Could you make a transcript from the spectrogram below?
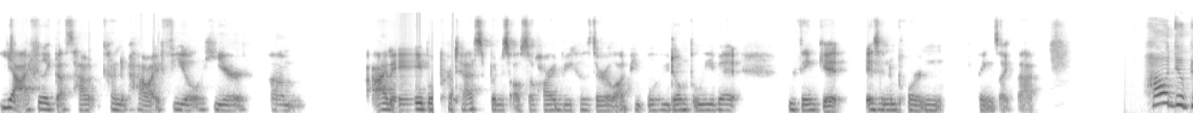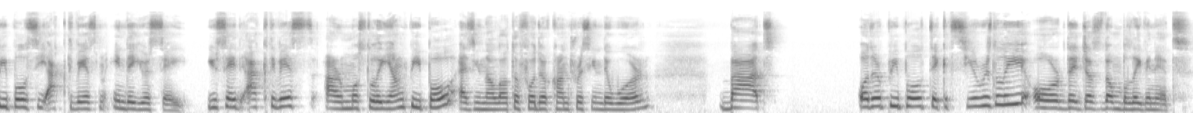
yeah, I feel like that's how kind of how I feel here. Um, I'm able to protest, but it's also hard because there are a lot of people who don't believe it, who think it isn't important, things like that. How do people see activism in the USA? You said activists are mostly young people, as in a lot of other countries in the world, but other people take it seriously or they just don't believe in it?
